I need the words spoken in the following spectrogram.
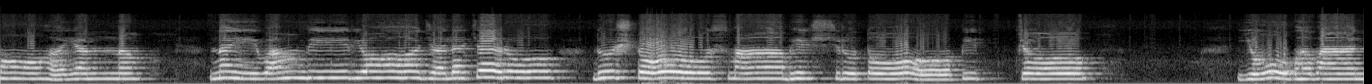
मोहयन्। नैवं वीर्यो जलचरो दुष्टोऽस्माभिश्रुतोऽपि च यो भवान्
